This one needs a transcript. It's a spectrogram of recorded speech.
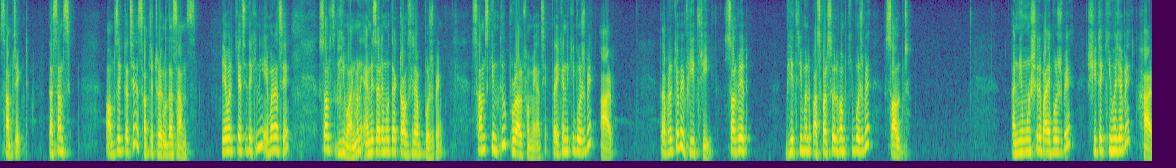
সাবজেক্ট দ্য সামস অবজেক্ট আছে সাবজেক্ট হয়ে গেলো দ্য সামস এবার কী আছে দেখিনি এবার আছে সলভস ভি ওয়ান মানে অ্যামিজারের মধ্যে একটা অক্সিলার বসবে। সামস কিন্তু প্লুরাল ফর্মে আছে। তাই এখানে কি বসবে? আর তারপরে কী হবে? ভি থ্রি সলভের ভি থ্রি মানে পাস পার্সিবল ফর্ম কী বসবে? সলভড। আর নিউমনুষের বাই বসবে, সেটা কী হয়ে যাবে? হার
